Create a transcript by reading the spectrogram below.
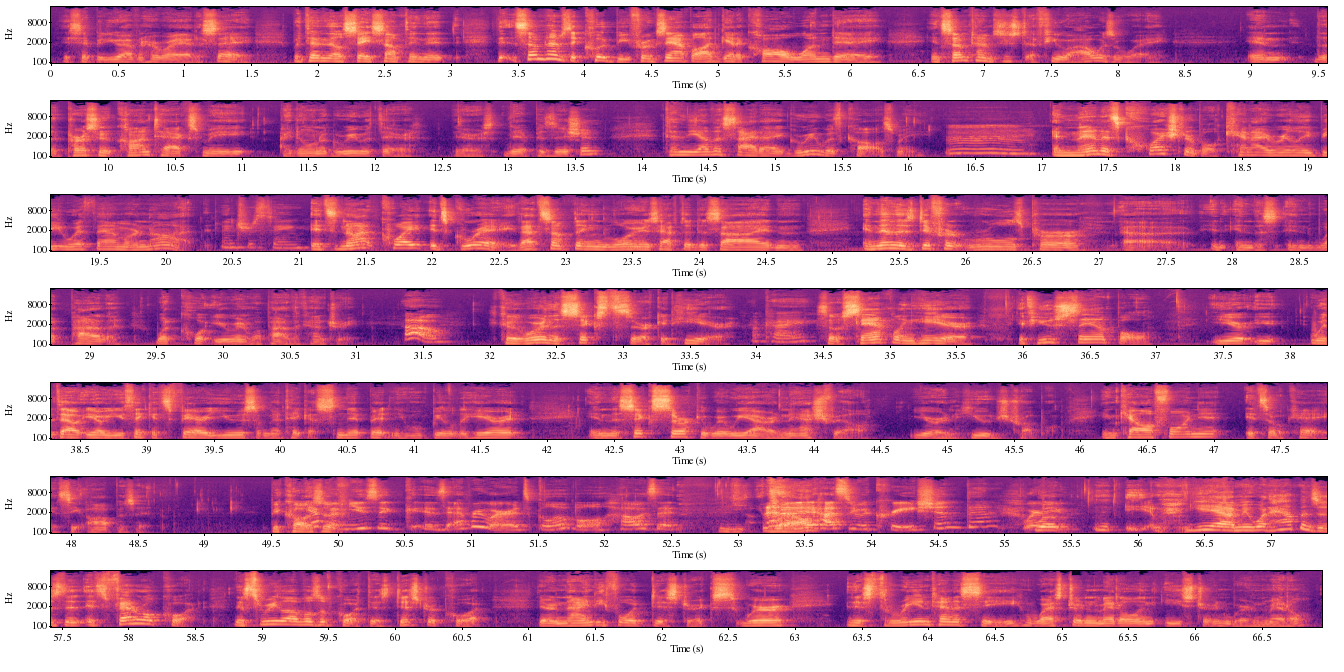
They said, but you haven't heard what I had to say. But then they'll say something that, that sometimes it could be. For example, I'd get a call one day, and sometimes just a few hours away, and the person who contacts me, I don't agree with their their their position. Then the other side I agree with calls me, Mm, and then it's questionable: can I really be with them or not? interesting. it's not quite it's gray that's something lawyers have to decide and and then there's different rules per uh, in, in this in what part of the what court you're in what part of the country Oh, because we're in the sixth circuit here okay. so sampling here if you sample you're you without you know you think it's fair use i'm going to take a snippet and you won't be able to hear it in the sixth circuit where we are in nashville you're in huge trouble in california it's okay it's the opposite because Yeah, of but music is everywhere. It's global. How is it? well it has to do with creation then. Where Well, you, yeah, I mean, what happens is that it's federal court. There's three levels of court. There's district court. There are 94 districts. Where there's three in Tennessee: Western, Middle, and Eastern. We're in Middle,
